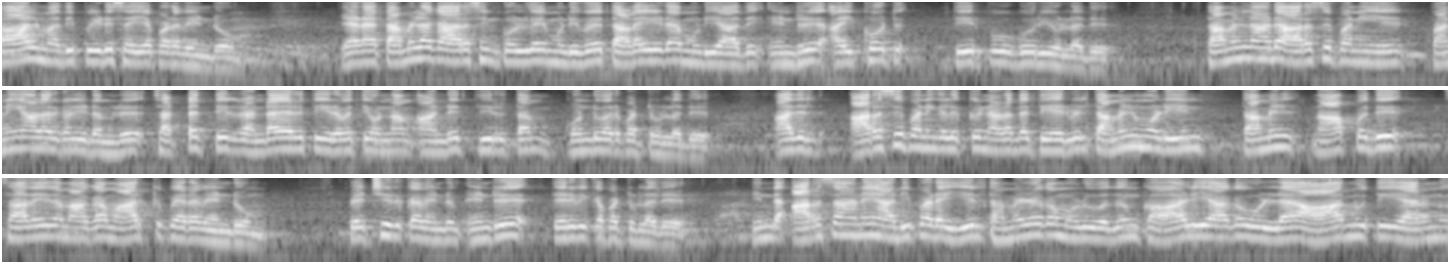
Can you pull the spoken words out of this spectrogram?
தாள் மதிப்பீடு செய்யப்பட வேண்டும். என தமிழக அரசின் கொள்கை முடிவு தலையிட முடியாது என்று ஐகோர்ட் தீர்ப்பு கூறியுள்ளது. தமிழ்நாடு அரசு பணியில் பணியாளர்களிடமிருந்து சட்டத்தில் ரெண்டாயிரத்தி இருபத்தி ஒன்றாம் ஆண்டு திருத்தம் கொண்டு வரப்பட்டுள்ளது அதில் அரசு பணிகளுக்கு நடந்த தேர்வில் தமிழ் மொழியின் தமிழ் நாற்பது சதவீதமாக மார்க் பெற வேண்டும் பெற்றிருக்க வேண்டும் என்று தெரிவிக்கப்பட்டுள்ளது. இந்த அரசாணை அடிப்படையில் தமிழகம் முழுவதும் காலியாக உள்ள ஆறுநூற்றி இரநூ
